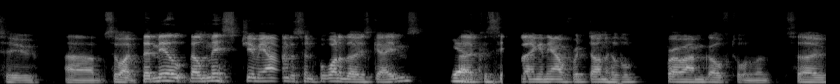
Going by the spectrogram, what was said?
to um, survive. They'll they'll miss Jimmy Anderson for one of those games, yeah, because uh, he's playing in the Alfred Dunhill Pro Am Golf Tournament. So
